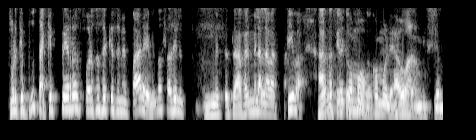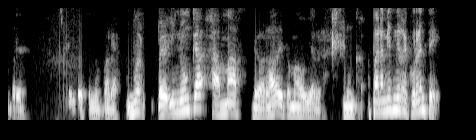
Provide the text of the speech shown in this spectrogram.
porque puta, qué perro esfuerzo hacer que se me pare, es más fácil hacerme la lavativa. Yo hasta no sé cierto cómo, punto. cómo le hago, Wow. a mí siempre, siempre se me para. Bueno, Pero, y nunca, jamás, de verdad, he tomado Viagra. Nunca. para mí es mi recurrente.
